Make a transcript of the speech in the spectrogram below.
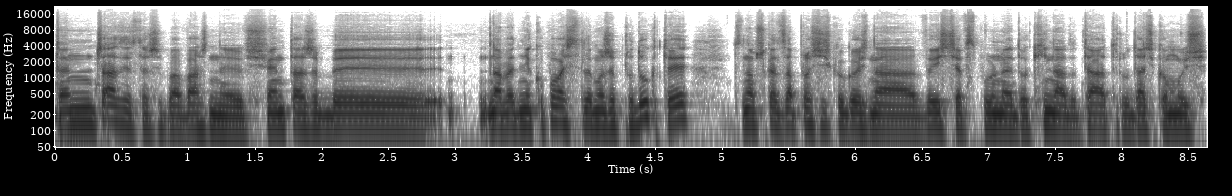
ten czas jest też chyba ważny w święta, żeby nawet nie kupować tyle może produkty, to na przykład zaprosić kogoś na wyjście wspólne do kina, do teatru, dać komuś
